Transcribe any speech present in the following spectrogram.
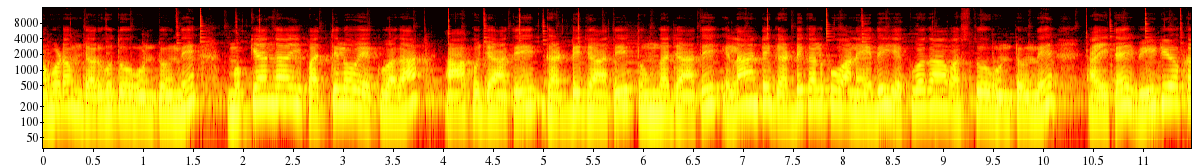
అవ్వడం జరుగుతూ ఉంటుంది. ముఖ్యంగా ఈ పత్తిలో ఎక్కువగా ఆకు జాతి గడ్డి జాతి తుంగ జాతి ఇలాంటి గడ్డి కలుపు అనేది ఎక్కువగా వస్తూ ఉంటుంది. అయితే వీటి యొక్క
